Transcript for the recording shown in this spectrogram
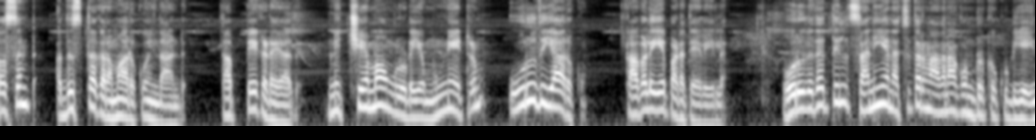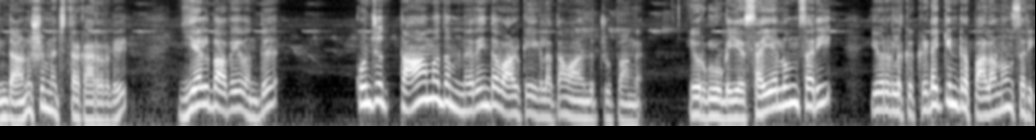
பர்சன்ட் அதிர்ஷ்டகரமாக இருக்கும் இந்த ஆண்டு. தப்பே கிடையாது. நிச்சயமாக உங்களுடைய முன்னேற்றம் உறுதியாக இருக்கும். கவலையே பட தேவையில்லை. ஒரு விதத்தில் சனியை நட்சத்திரநாதனாக கொண்டிருக்கக்கூடிய இந்த அனுஷம் நட்சத்திரக்காரர்கள் இயல்பாகவே வந்து கொஞ்சம் தாமதம் நிறைந்த வாழ்க்கைகளை தான் வாழ்ந்துட்டுருப்பாங்க. இவர்களுடைய செயலும் சரி இவர்களுக்கு கிடைக்கின்ற பலனும் சரி.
